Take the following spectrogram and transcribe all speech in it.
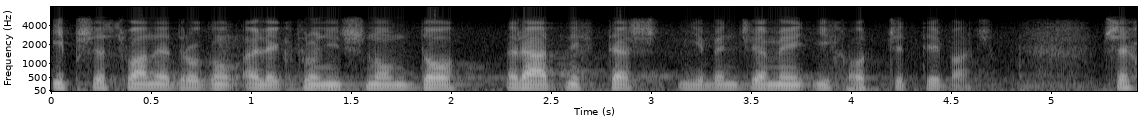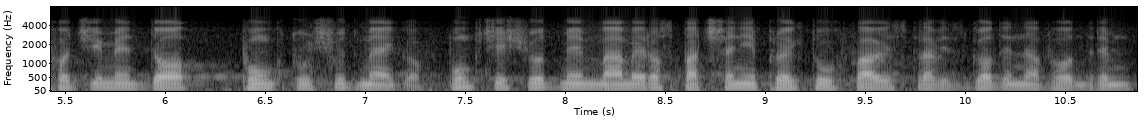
i przesłane drogą elektroniczną do radnych. Też nie będziemy ich odczytywać. Przechodzimy do punktu siódmego. W punkcie siódmym mamy rozpatrzenie projektu uchwały w sprawie zgody na, wyodręb,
